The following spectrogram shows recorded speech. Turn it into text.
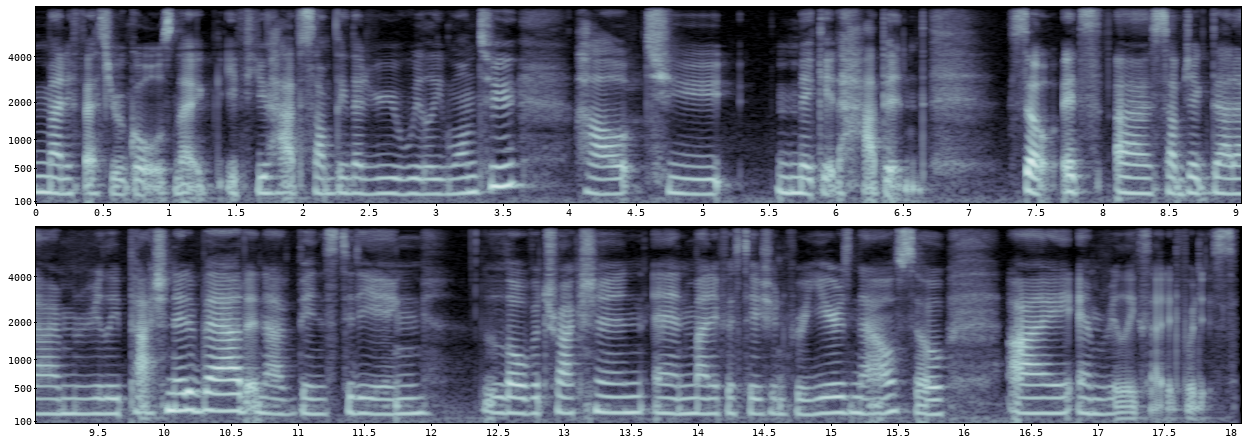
manifest your goals. Like if you have something that you really want to how to make it happen. So it's a subject that i'm really passionate about and i've been studying law of attraction and manifestation for years now. So i am really excited for this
